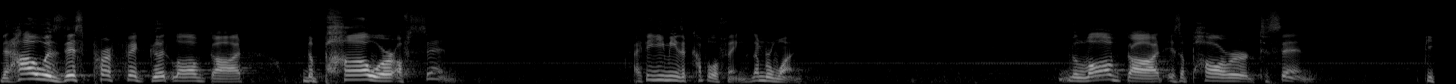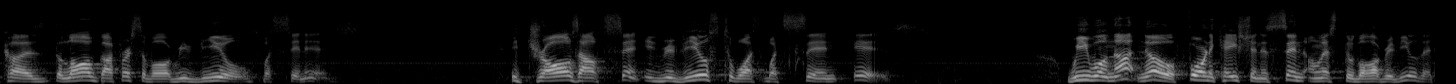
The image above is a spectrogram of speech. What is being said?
Then, how is this perfect, good law of God the power of sin? I think he means a couple of things. Number one, the law of God is a power to sin because the law of God, first of all, reveals what sin is. It draws out sin, it reveals to us what sin is. We will not know fornication is sin unless the law reveals it.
